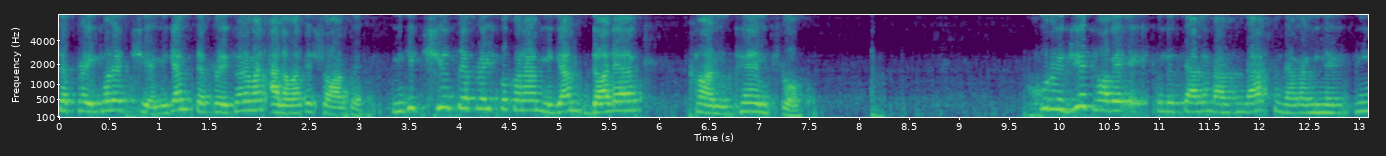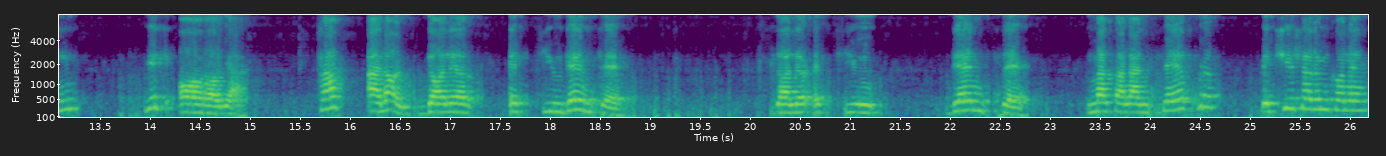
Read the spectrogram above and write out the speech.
separator چیه؟ میگم separator من علامت sharp ه میگه چی separate بکنم؟ میگم dollar content رو. خروجی تابع explode کردن براتون درس میدم و می یک آرایه پس الان دالر استیودنت دالر استیودنت مثلا صفر به چی اشاره می‌کنه؟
